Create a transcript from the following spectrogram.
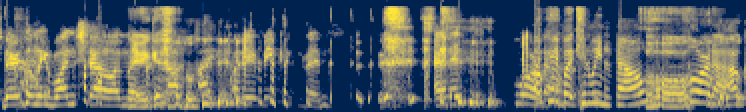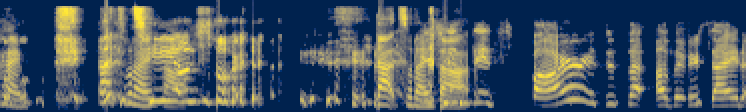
There's only one show. I'm There like, you "No, go. I couldn't be convinced. and it's Florida. Okay, but can we know? Oh. Florida, okay. That's what I Tea thought. on Florida. That's what I it's thought. It's far. It's just the other side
